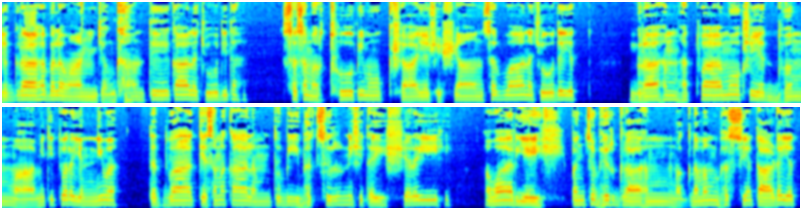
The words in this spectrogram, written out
जग्राहबलवाञ्जङ्घान्ते कालचोदितः ससमर्थोऽपि मोक्षाय शिष्यान् सर्वानचोदयत् ग्राहं हत्वा मोक्षयध्वं मामिति त्वरयन्निव तद्वाक्यसमकालं तु बीभत्सुर्निशितैः शरैः अवार्यैः पञ्चभिर्ग्राहं मग्नमम्भस्य ताडयत्।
